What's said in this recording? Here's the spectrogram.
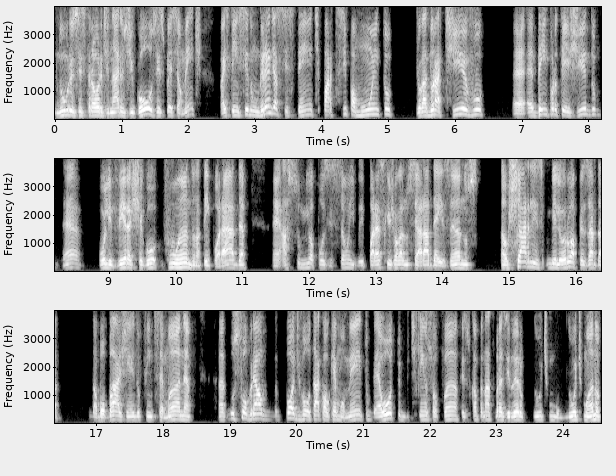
números extraordinários de gols, especialmente, mas tem sido um grande assistente, participa muito, jogador ativo, é, é bem protegido, né? Oliveira chegou voando na temporada, é, assumiu a posição e, e, parece que joga no Ceará há 10 anos. O Charles melhorou, apesar da, da bobagem aí do fim de semana. É, o Sobral pode voltar a qualquer momento, é outro de quem eu sou fã, fez o Campeonato Brasileiro no último, no último ano,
